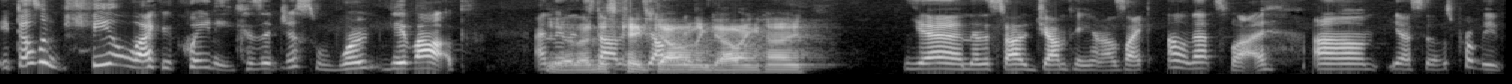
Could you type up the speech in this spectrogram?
it doesn't feel like a queenie because it just won't give up. And yeah, then they just keep jumping. going and going. Hey. Yeah, and then it started jumping, and I was like, "Oh, that's why." Um, yeah, so it was probably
